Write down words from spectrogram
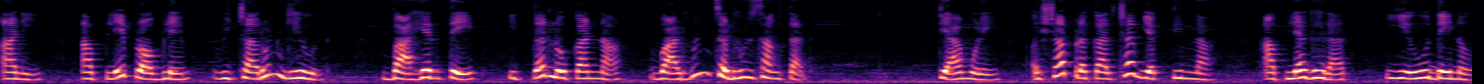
आणि आपले प्रॉब्लेम विचारून घेऊन बाहेर ते इतर लोकांना वाढवून चढवून सांगतात. त्यामुळे अशा प्रकारच्या व्यक्तींना आपल्या घरात येऊ देणं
